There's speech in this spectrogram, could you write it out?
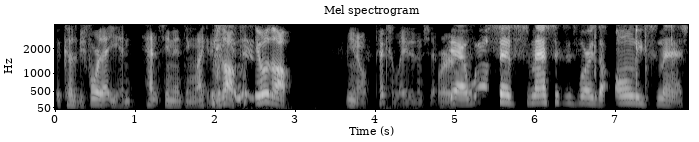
because before that you hadn't, hadn't seen anything like it. It was all it was all, you know, pixelated and shit. Where, Yeah, Will says Smash 64 is the only Smash.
